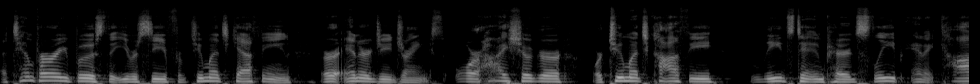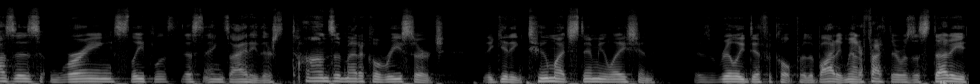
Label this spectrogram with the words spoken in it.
a temporary boost that you receive from too much caffeine or energy drinks or high sugar or too much coffee leads to impaired sleep and it causes worrying, sleeplessness, anxiety. There's tons of medical research that getting too much stimulation is really difficult for the body. Matter of fact, there was a study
